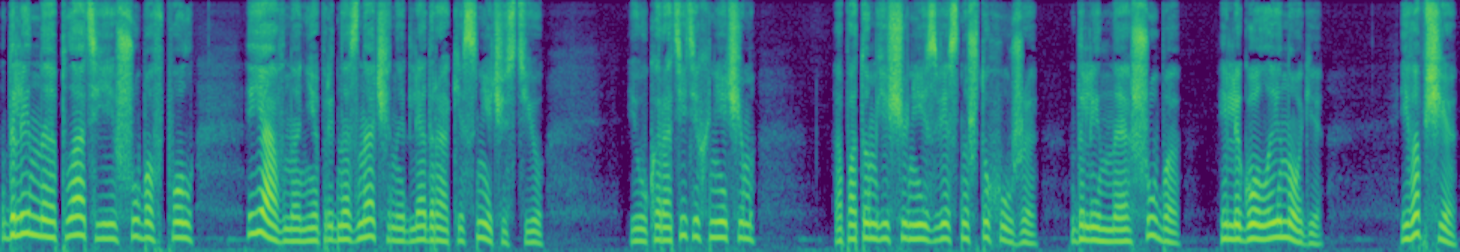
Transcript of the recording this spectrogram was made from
Длинное платье и шуба в пол явно не предназначены для драки с нечистью, и укоротить их нечем, а потом еще неизвестно, что хуже — длинная шуба или голые ноги. И вообще,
